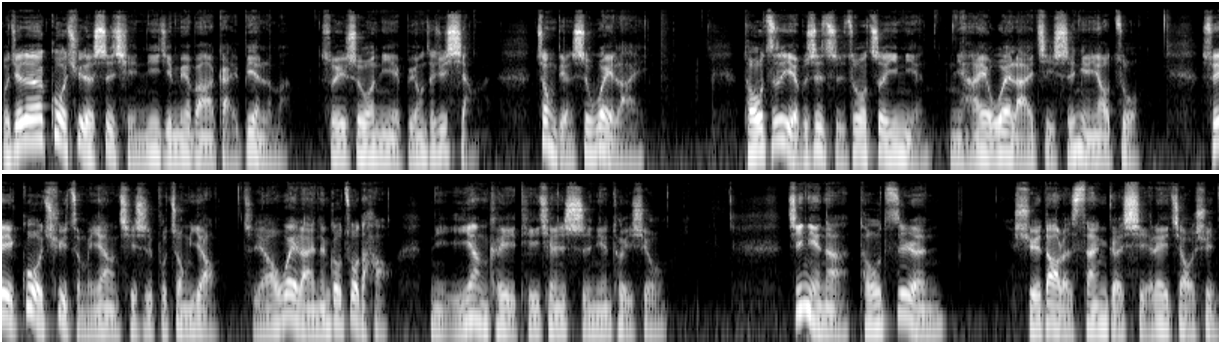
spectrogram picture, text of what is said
我觉得过去的事情你已经没有办法改变了嘛，所以说你也不用再去想了。重点是未来。投资也不是只做这一年，你还有未来几十年要做，所以过去怎么样其实不重要，只要未来能够做得好，你一样可以提前十年退休。今年啊，投资人学到了三个血泪教训。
